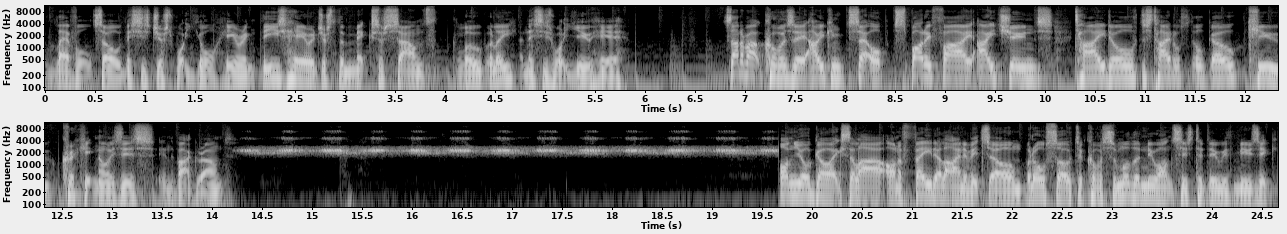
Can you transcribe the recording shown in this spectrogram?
level. So this is just what you're hearing. These here are just the mix of sounds globally, and this is what you hear. So that about covers it. How you can set up Spotify, iTunes, Tidal. Does Tidal still go? Cue cricket noises in the background. On your Go XLR on a fader line of its own, but also to cover some other nuances to do with music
